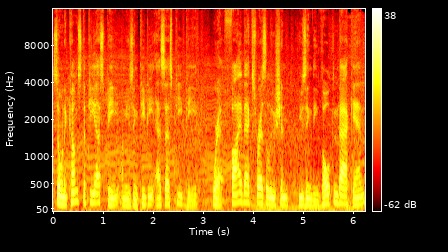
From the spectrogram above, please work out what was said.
So when it comes to PSP, I'm using PPSSPP, we're at 5x resolution using the Vulkan backend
